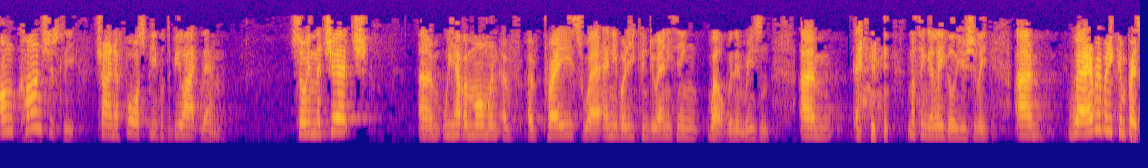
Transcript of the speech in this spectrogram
unconsciously trying to force people to be like them. So in the church, um, we have a moment of, of, praise where anybody can do anything, well, within reason, um, nothing illegal usually, um, where everybody can praise.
